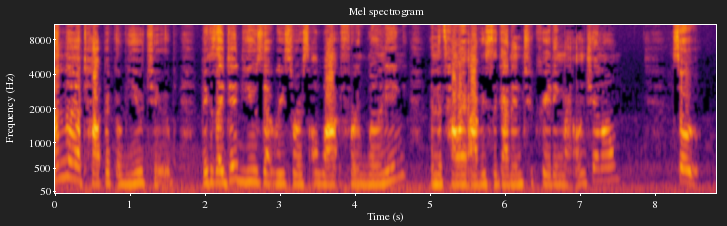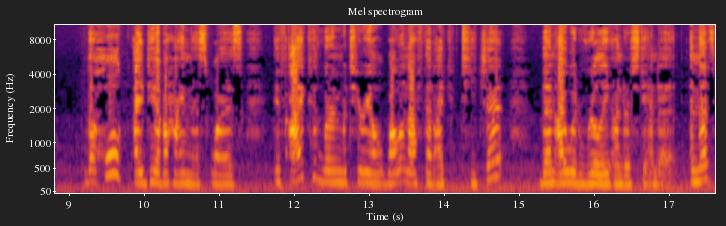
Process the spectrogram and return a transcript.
On the topic of YouTube, because I did use that resource a lot for learning, and that's how I obviously got into creating my own channel. So the whole idea behind this was if I could learn material well enough that I could teach it, then I would really understand it. And that's,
